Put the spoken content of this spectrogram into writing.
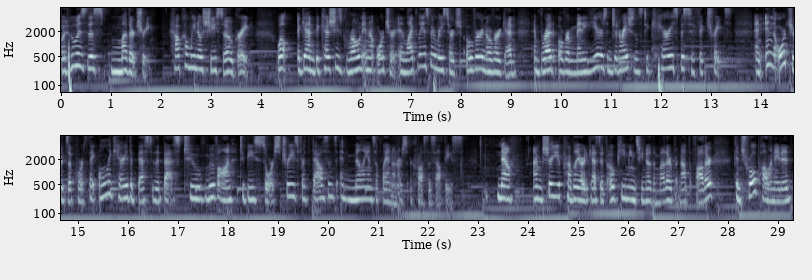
But who is this mother tree? How come we know she's so great? Well, again, because she's grown in an orchard and likely has been researched over and over again and bred over many years and generations to carry specific traits. And in the orchards, of course, they only carry the best of the best to move on to be source trees for thousands and millions of landowners across the Southeast. Now, I'm sure you've probably already guessed if OP means you know the mother but not the father, control pollinated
